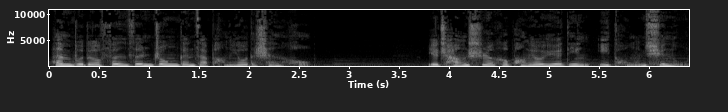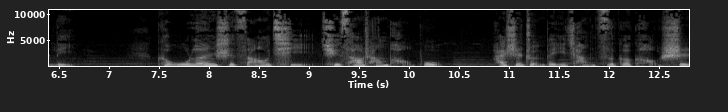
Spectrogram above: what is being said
恨不得分分钟跟在朋友的身后。也尝试和朋友约定一同去努力，可无论是早起去操场跑步。还是准备一场资格考试，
